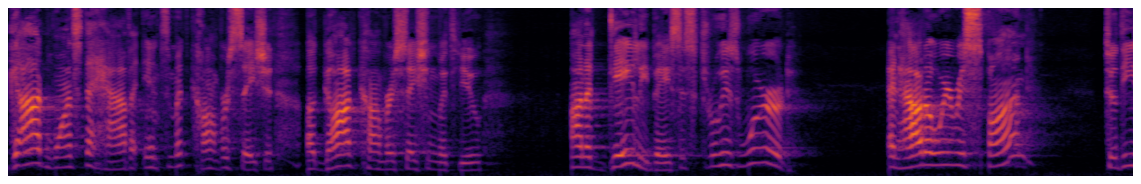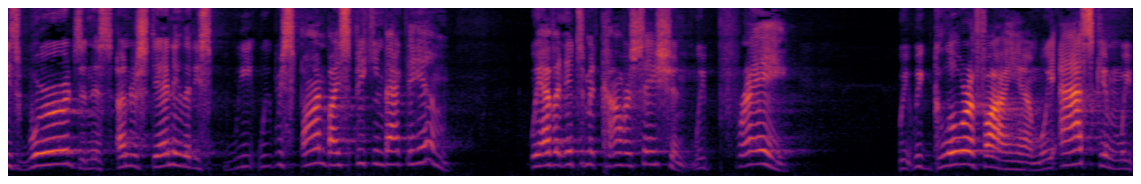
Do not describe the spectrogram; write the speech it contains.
God wants to have an intimate conversation, a God conversation with you on a daily basis through His Word. And how do we respond to these words and this understanding that He's we, we respond by speaking back to Him. We have an intimate conversation. We pray. We, we glorify Him. We ask Him. We,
